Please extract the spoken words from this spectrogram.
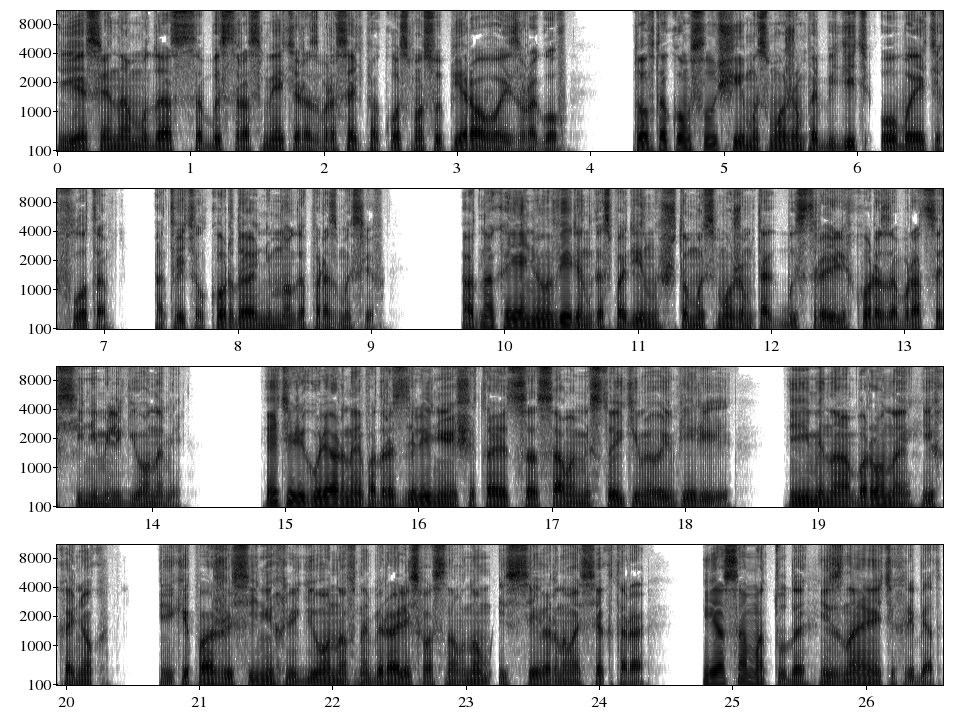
Если нам удастся быстро смять и разбросать по космосу первого из врагов, то в таком случае мы сможем победить оба этих флота», — ответил Кордо, немного поразмыслив. Однако я не уверен, господин, что мы сможем так быстро и легко разобраться с синими легионами. Эти регулярные подразделения считаются самыми стойкими в империи, и именно оборона их конек. Экипажи синих легионов набирались в основном из северного сектора. Я сам оттуда и знаю этих ребят.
